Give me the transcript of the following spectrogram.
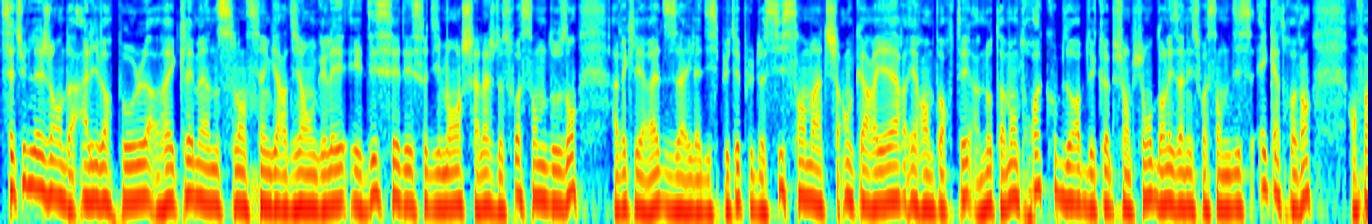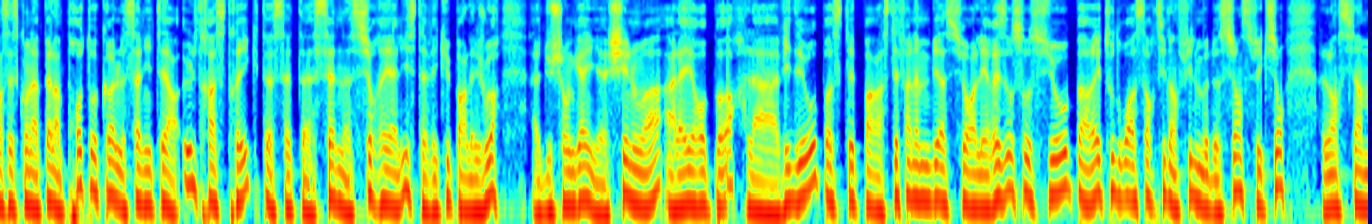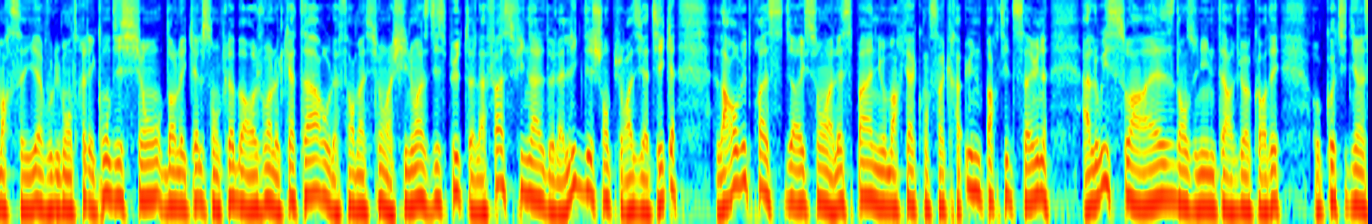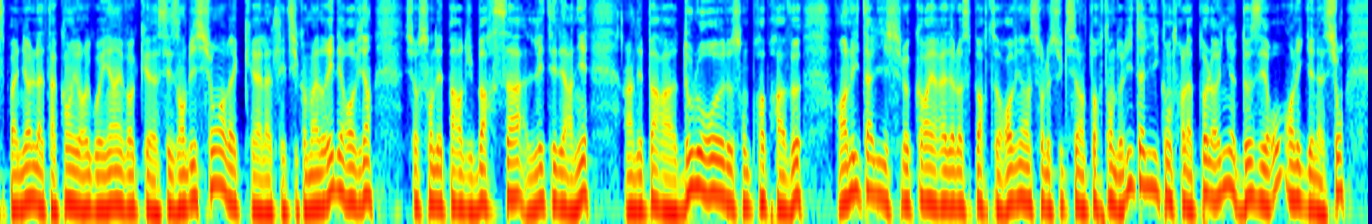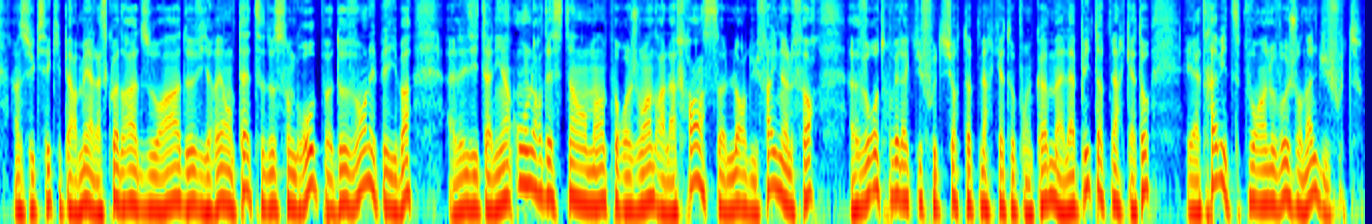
C'est une légende à Liverpool. Ray Clemens, l'ancien gardien anglais, est décédé ce dimanche à l'âge de 72 ans. Avec les Reds, il a disputé plus de 600 matchs en carrière et remporté notamment trois Coupes d'Europe des clubs champions dans les années 70 et 80. Enfin, c'est ce qu'on appelle un protocole sanitaire ultra strict. Cette scène surréaliste vécue par les joueurs du Shanghai chinois à l'aéroport. La vidéo postée par Stéphane Mbia sur les réseaux sociaux paraît tout droit sortie d'un film de science-fiction. L'ancien Marseillais a voulu montrer les conditions dans lesquelles son club a rejoint le Qatar où la formation chinoise dispute la phase finale de la Ligue des champions asiatiques. La revue de presse direction à l'Espagne où Marca consacre une partie de sa une à Luis Suarez dans une interview accordée au quotidien L'attaquant uruguayen évoque ses ambitions avec l'Atlético Madrid et revient sur son départ du Barça l'été dernier. Un départ douloureux de son propre aveu. En Italie, le Corriere dello Sport revient sur le succès important de l'Italie contre la Pologne 2-0 en Ligue des Nations. Un succès qui permet à la Squadra Azzurra de virer en tête de son groupe devant les Pays-Bas. Les Italiens ont leur destin en main pour rejoindre la France lors du Final Four. Vous retrouvez l'actu foot sur topmercato.com, l'appli Top Mercato et à très vite pour un nouveau journal du foot.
